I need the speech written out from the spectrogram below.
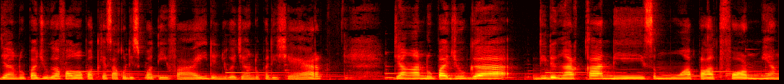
Jangan lupa juga follow podcast aku di Spotify dan juga jangan lupa di-share. Jangan lupa juga didengarkan di semua platform yang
